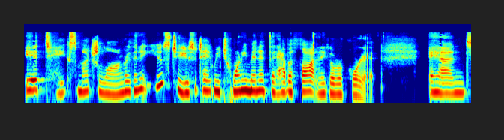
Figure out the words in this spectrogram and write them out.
it takes much longer than it used to it used to take me 20 minutes i'd have a thought and i go record it and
